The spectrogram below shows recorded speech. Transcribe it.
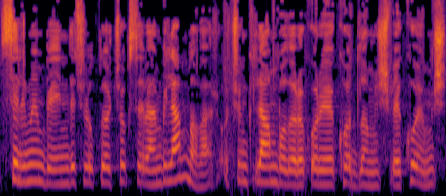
Selim'in beyninde çocukları çok seven bir lamba var. O çünkü lamba olarak oraya kodlamış ve koymuş.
